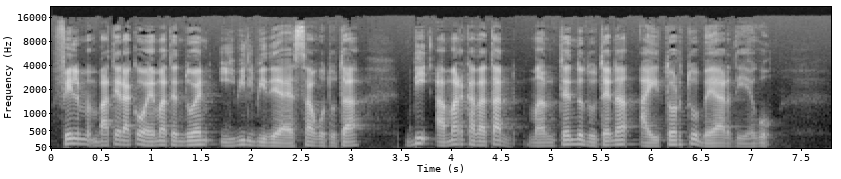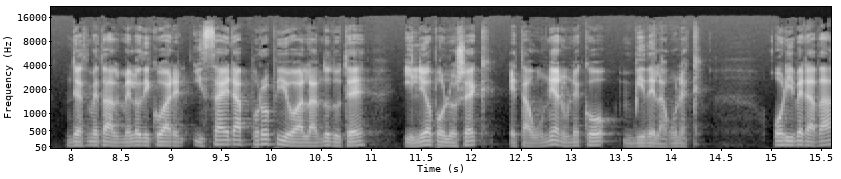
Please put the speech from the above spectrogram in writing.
Film baterako ematen duen ibilbidea ezagututa, bi hamarkadatan mantendu dutena aitortu behar diegu. Death metal melodikoaren izaera propioa landu dute Ileopoulosek eta unean uneko bide lagunek. Hori bera da,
